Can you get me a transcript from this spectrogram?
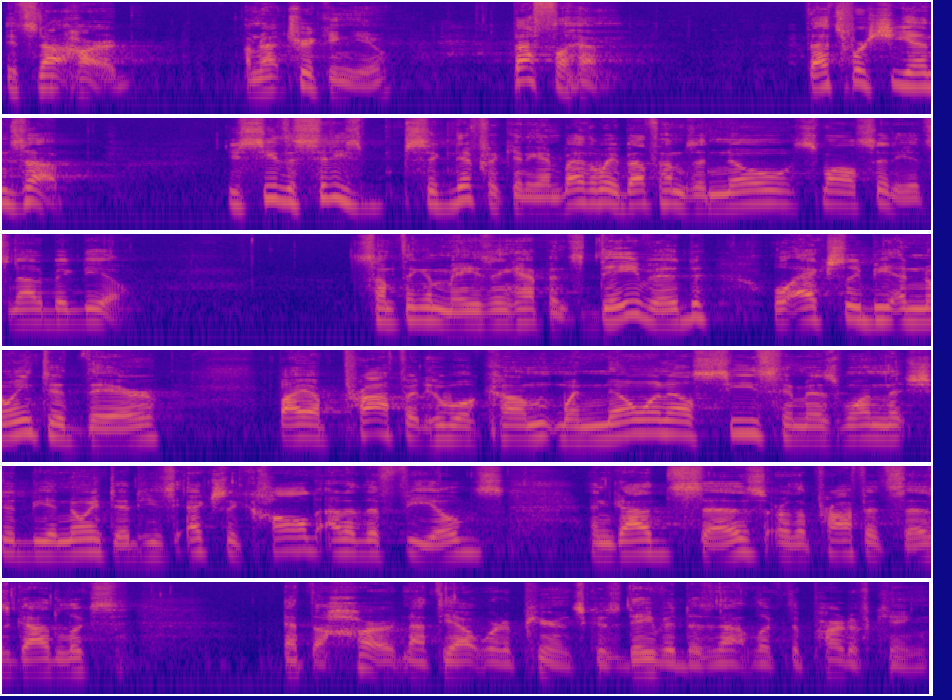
It's not hard. I'm not tricking you. Bethlehem. That's where she ends up. You see, the city's significant again. By the way, Bethlehem's a no small city, it's not a big deal. Something amazing happens. David will actually be anointed there by a prophet who will come when no one else sees him as one that should be anointed. He's actually called out of the fields, and God says, or the prophet says, God looks at the heart, not the outward appearance, because David does not look the part of king.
